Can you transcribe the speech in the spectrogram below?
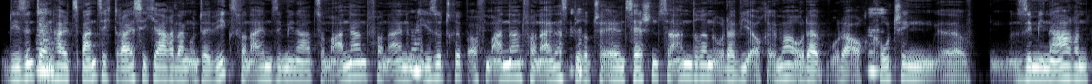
Die sind dann mhm. halt 20, 30 Jahre lang unterwegs, von einem Seminar zum anderen, von einem mhm. ESO-Trip auf dem anderen, von einer spirituellen Session zur anderen oder wie auch immer, oder, oder auch mhm. Coaching, äh, Seminaren,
